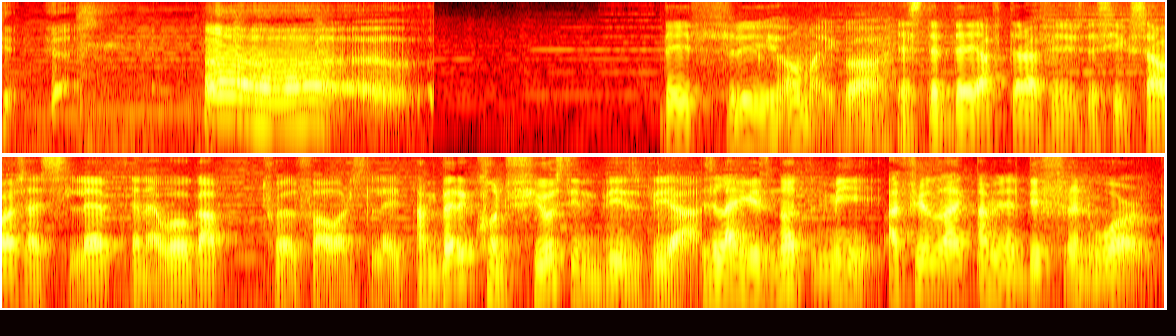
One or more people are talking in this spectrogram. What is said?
Day oh my god. Yesterday after I finished the six hours, I slept and I woke up 12 hours late. I'm very confused in this VR. It's like it's not me. I feel like I'm in a different world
